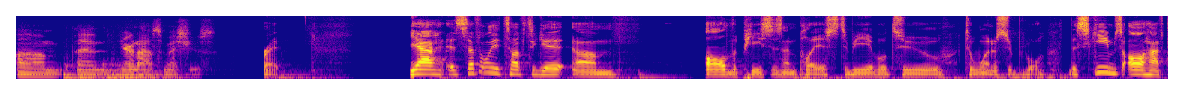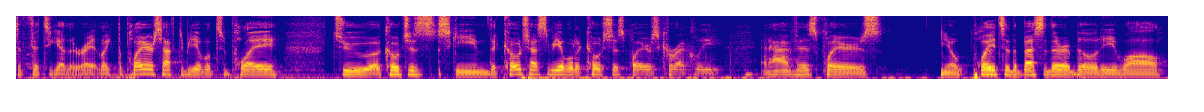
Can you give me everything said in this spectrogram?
um, then you're gonna have some issues. Right. Yeah, it's definitely tough to get um, all the pieces in place to be able to to win a Super Bowl. The schemes all have to fit together, right? Like the players have to be able to play to a coach's scheme. The coach has to be able to coach his players correctly and have his players, you know, play to the best of their ability while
